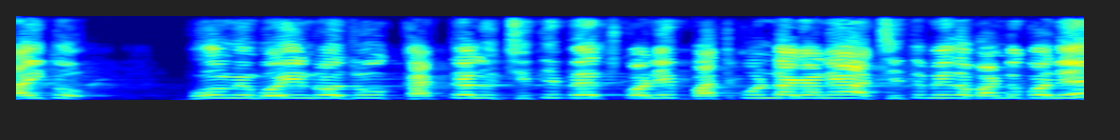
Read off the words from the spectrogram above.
రైతు భూమి పోయిన రోజు కట్టెలు చితి పేర్చుకొని బతికుండగానే ఆ చితి మీద పండుకొని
